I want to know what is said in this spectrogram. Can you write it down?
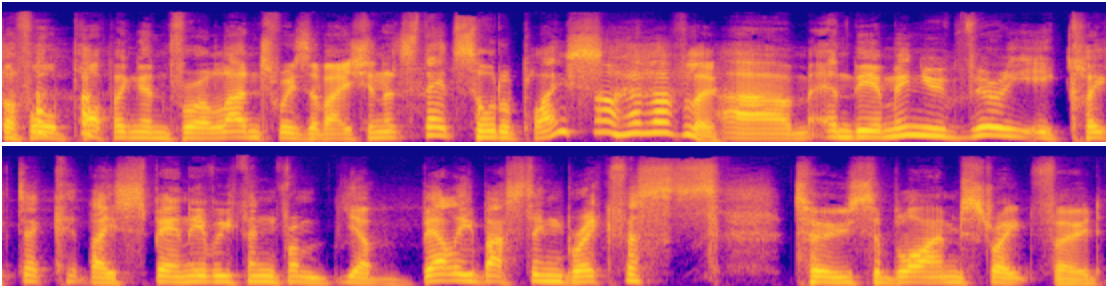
before popping in for a lunch reservation. It's that sort of place. Oh, how lovely. Um, and their menu very eclectic. They span everything from your belly busting breakfasts to sublime street food.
